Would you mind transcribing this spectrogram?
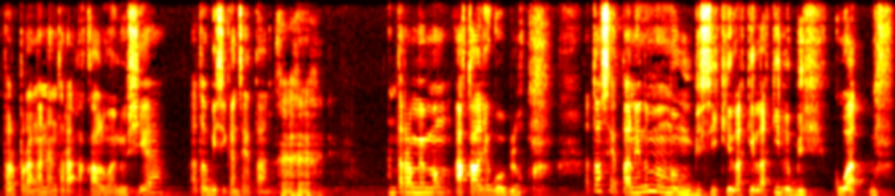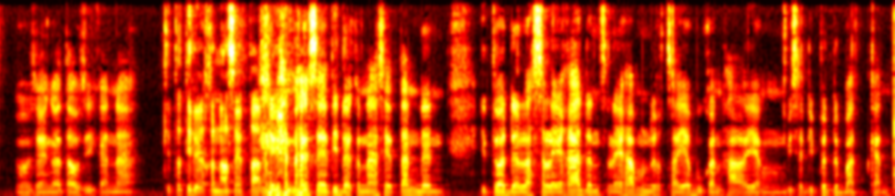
perperangan antara akal manusia atau bisikan setan. antara memang akalnya goblok atau setan itu memang membisiki laki-laki lebih kuat. Oh, saya nggak tahu sih karena Kita tidak kenal setan. karena saya tidak kena setan dan itu adalah selera dan selera menurut saya bukan hal yang bisa diperdebatkan.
